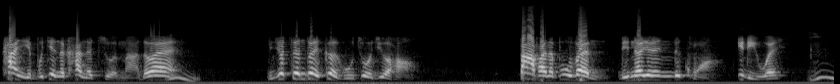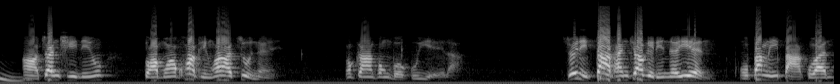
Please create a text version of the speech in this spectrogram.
看也不见得看得准嘛，对不对？你就针对个股做就好。大盘的部分，林德燕你看一流诶，嗯。啊，专市牛大盘看平花准诶，我刚刚讲无几个啦，所以你大盘交给林德燕，我帮你把关。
